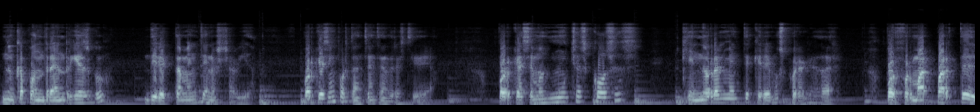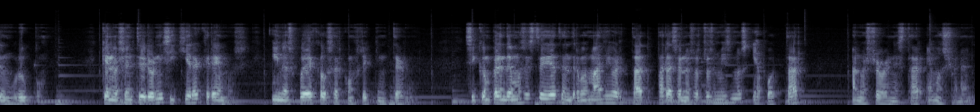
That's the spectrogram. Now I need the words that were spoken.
nunca pondrá en riesgo directamente nuestra vida. ¿Por qué es importante entender esta idea? Porque hacemos muchas cosas que no realmente queremos por agradar por formar parte de un grupo que en nuestro interior ni siquiera queremos y nos puede causar conflicto interno. Si comprendemos esta idea tendremos más libertad para ser nosotros mismos y aportar a nuestro bienestar emocional.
